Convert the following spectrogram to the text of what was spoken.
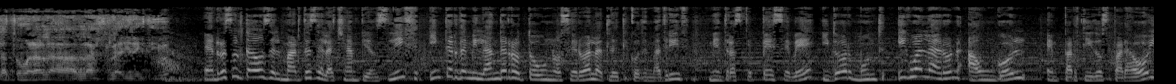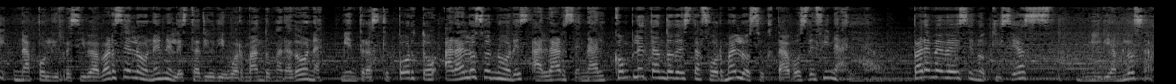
la tomará la directiva. En resultados del martes de la Champions League, Inter de Milán derrotó 1-0 al Atlético de Madrid, mientras que PSV y Dortmund igualaron a un gol en partidos para hoy. Napoli recibe a Barcelona en el estadio Diego Armando Maradona, mientras que Porto hará los honores al Arsenal, completando de esta forma los octavos de final. Para MBS Noticias, Miriam Lozada.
